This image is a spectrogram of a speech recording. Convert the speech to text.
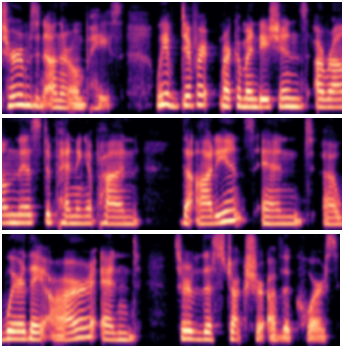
terms and on their own pace. We have different recommendations around this depending upon the audience and uh, where they are and sort of the structure of the course.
